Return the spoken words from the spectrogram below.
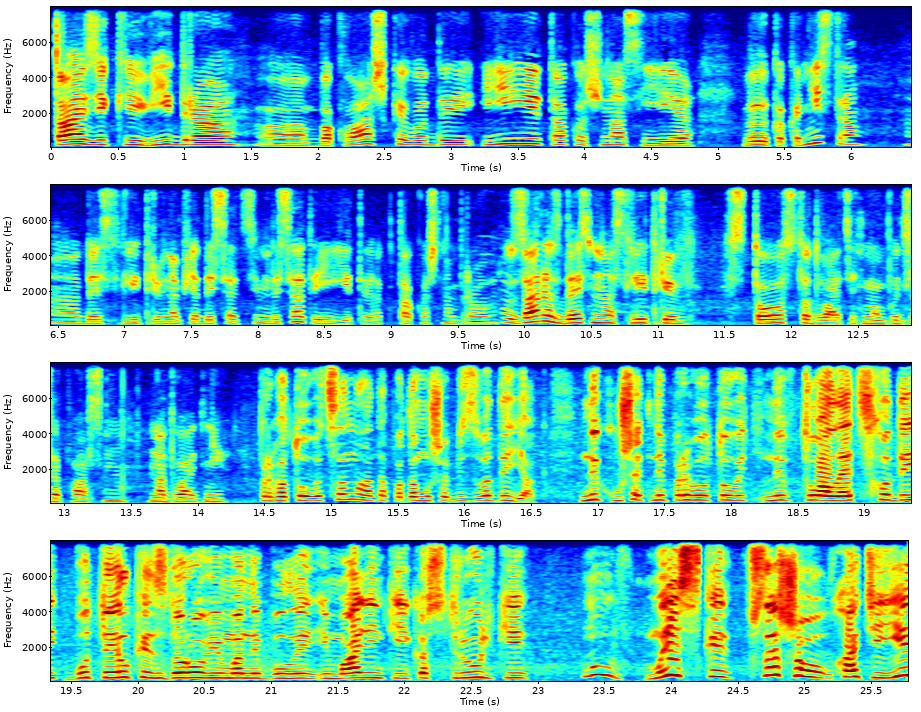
Тазики, відра, баклажки води. І також у нас є велика каністра, десь літрів на 50-70, і її також набрали. Зараз десь у нас літрів 100-120, мабуть, запасано на два дні. Приготуватися треба, тому що без води як? Не кушать не приготовить, не в туалет сходить. Бутилки здорові в мене були, і маленькі, і кастрюльки, ну, миски, все, що в хаті є,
